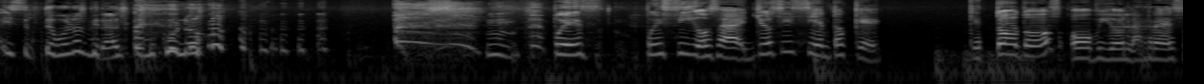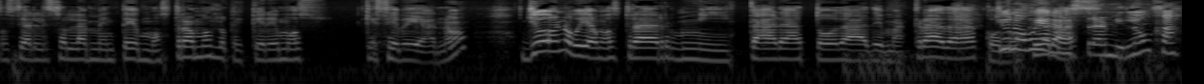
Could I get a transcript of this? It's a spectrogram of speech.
y te vuelvas viral como Kuno. Mm, Pues, pues sí, o sea, yo sí siento que, que todos, obvio, en las redes sociales solamente mostramos lo que queremos que se vea, ¿no? Yo no voy a mostrar mi cara toda demacrada, con Yo no voy a mostrar mi lonja.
